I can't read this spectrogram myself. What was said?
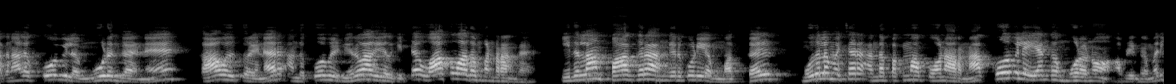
அதனால கோவிலை மூடுங்கன்னு காவல்துறையினர் அந்த கோவில் நிர்வாகிகள் கிட்ட வாக்குவாதம் பண்றாங்க. இதெல்லாம் பாக்குற அங்க இருக்கக்கூடிய மக்கள் முதலமைச்சர் அந்த பக்கமா போனாருன்னா கோவிலை ஏங்க மூடணும் அப்படின்ற மாதிரி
